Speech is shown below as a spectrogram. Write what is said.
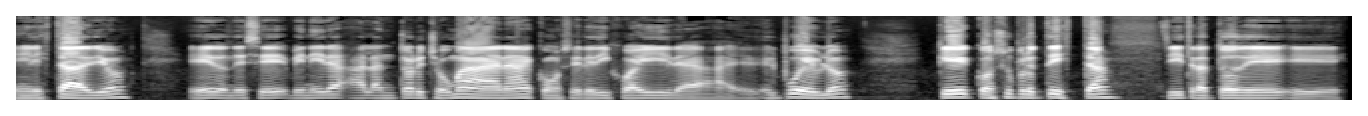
en el estadio. donde se venera a la antorcha humana, como se le dijo ahí el pueblo, que con su protesta trató de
